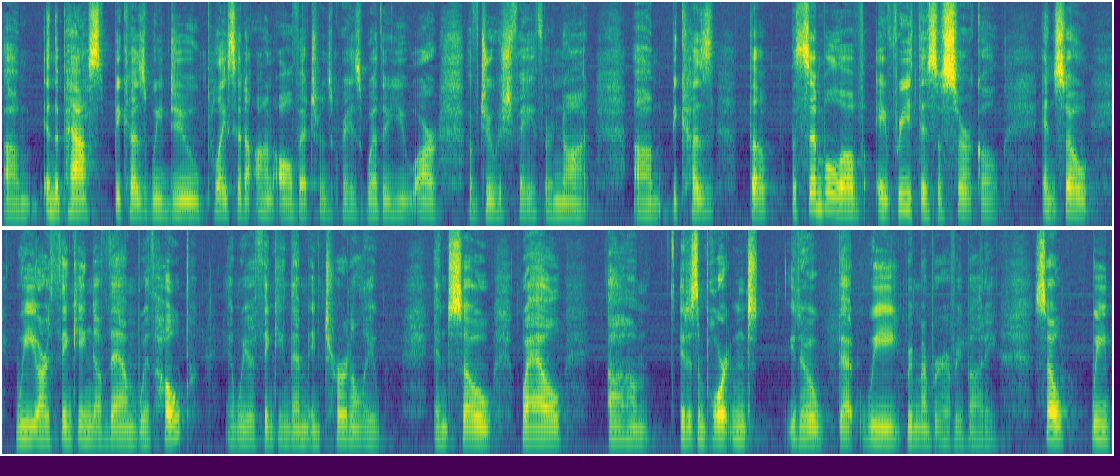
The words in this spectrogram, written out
Um, in the past, because we do place it on all veterans' graves, whether you are of Jewish faith or not, um, because the, the symbol of a wreath is a circle. And so we are thinking of them with hope and we are thinking them internally. And so while um, it is important, you know, that we remember everybody. So we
